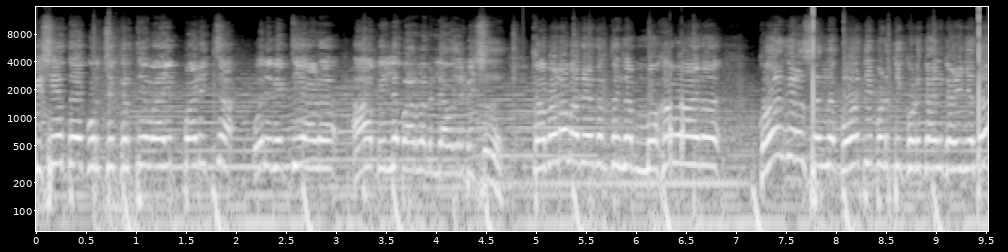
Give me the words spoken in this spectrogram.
വിഷയത്തെ കുറിച്ച് കൃത്യമായി പഠിച്ച ഒരു വ്യക്തിയാണ് ആ ബില്ല് പാർലമെന്റിൽ അവതരിപ്പിച്ചത്. കപട മതേതരത്തിന്റെ മുഖമാണ് കോൺഗ്രസ് എന്ന് ബോധ്യപ്പെടുത്തി കൊടുക്കാൻ കഴിഞ്ഞത്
